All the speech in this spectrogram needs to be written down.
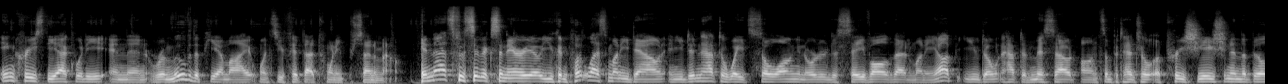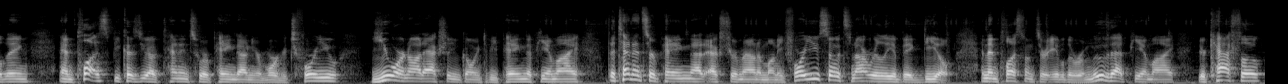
increase the equity, and then remove the PMI once you've hit that 20% amount. In that specific scenario, you can put less money down and you didn't have to wait so long in order to save all of that money up. You don't have to miss out on some potential appreciation in the building. And plus, because you have tenants who are paying down your mortgage for you, you are not actually going to be paying the PMI. The tenants are paying that extra amount of money for you, so it's not really a big deal. And then plus, once you're able to remove that PMI, your cash flow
